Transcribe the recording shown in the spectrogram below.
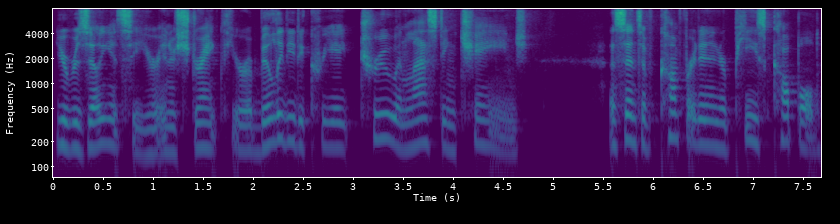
your resiliency, your inner strength, your ability to create true and lasting change, a sense of comfort and inner peace coupled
